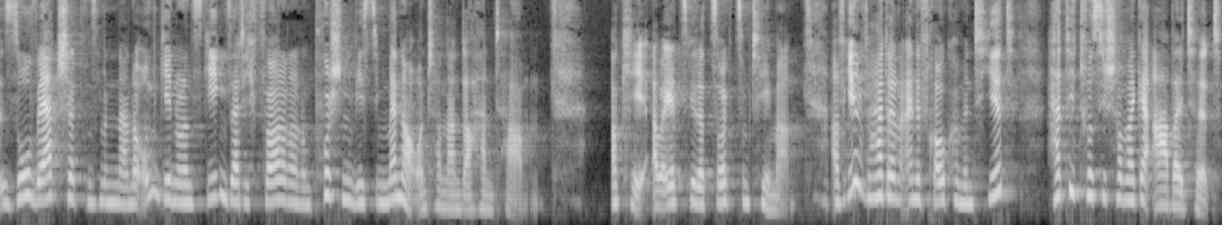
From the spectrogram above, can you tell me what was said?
so wertschätzend miteinander umgehen und uns gegenseitig fördern und pushen, wie es die Männer untereinander handhaben. Okay, aber jetzt wieder zurück zum Thema. Auf jeden Fall hat dann eine Frau kommentiert, hat die Tussi schon mal gearbeitet?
